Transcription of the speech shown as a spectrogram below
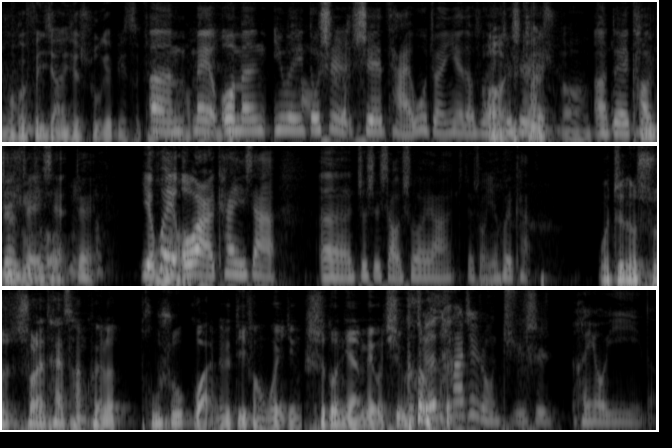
你们会分享一些书给彼此看？嗯，没有，我们因为都是学财务专业的，所哦以就是嗯呃，对，考证这一些，对，也会偶尔看一下，呃，就是小说呀这种也会看。我真的说说来太惭愧了，图书馆这个地方我已经十多年没有去过。我觉得他这种局是很有意义的。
